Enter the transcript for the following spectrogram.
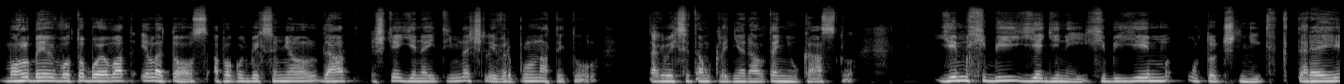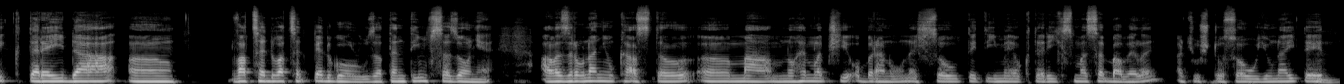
mohl by o to bojovat i letos a pokud bych si měl dát ještě jiný tým než Liverpool na titul, tak bych si tam klidně dal ten Newcastle. Jim chybí jediný, chybí jim útočník, který, který dá uh, eh, 20-25 gólů za ten tým v sezóně, ale zrovna Newcastle uh, má mnohem lepší obranu, než jsou ty týmy, o kterých jsme se bavili, ať už to jsou United, hmm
